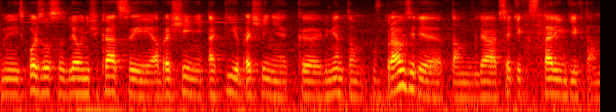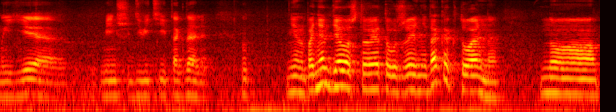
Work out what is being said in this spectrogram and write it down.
использовался для унификации обращений, API обращения к элементам в браузере, там для всяких стареньких, там IE меньше 9 и так далее. Ну, не, ну понятное дело, что это уже не так актуально, но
